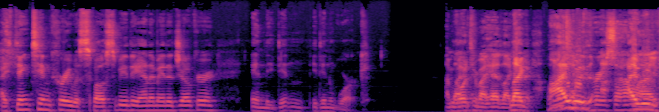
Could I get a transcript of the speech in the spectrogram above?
i think tim curry was supposed to be the animated joker and they didn't it didn't work I'm going through my head like, like I would, I would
